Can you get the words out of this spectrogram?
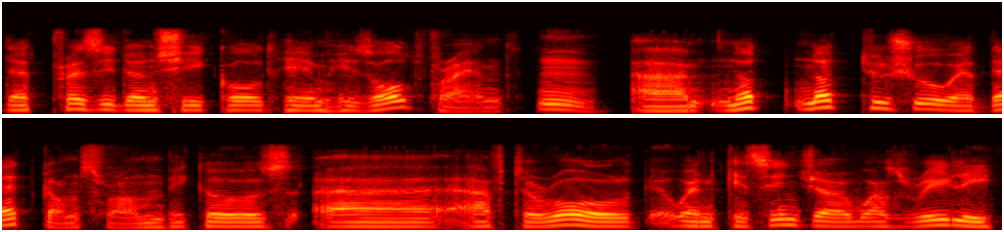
that President Xi called him his old friend. Mm. Um, not not too sure where that comes from because uh, after all, when Kissinger was really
